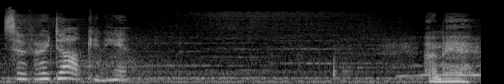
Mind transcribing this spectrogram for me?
It's so very dark in here. I'm here.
